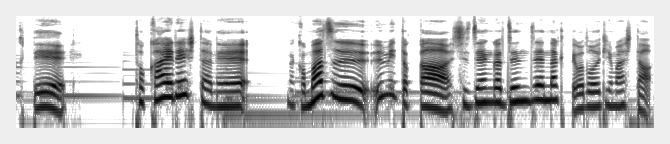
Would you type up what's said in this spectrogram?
くて都会でしたねなんかまず海とか自然が全然なくて驚きました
